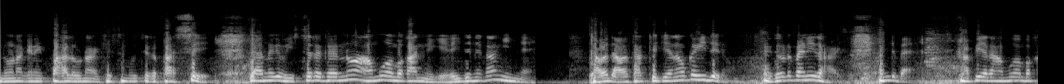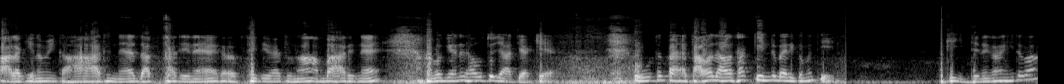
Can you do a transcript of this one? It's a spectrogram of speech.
නෝනා කෙනෙක් පහල වුණා කිසිමුතිට පස්සේ එයා මේක විස්තර කරනවා අමුඹ කන්නේ කියලා. ඉදෙනකන් ඉන්නේ තව දවසක් හිටියනෝක ඉදෙනවා. ඒකට පැණි රහයි. ඉන්න බෑ. අපි අර අමුඹ කාලා කියන මේක හරි නෑ, දත් හරි නෑ, පිටි වැටුණා, අඹ හරි නෑ. අඹ කියන්නේ සෞතු జాතියක් කියලා. ඌට තව දවසක් ඉන්න බැරිකම තියෙනවා. ඒක ඉදෙනකන් හිටපන්.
